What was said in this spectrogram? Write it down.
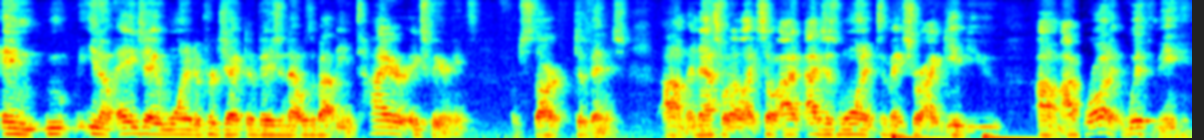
and you know aj wanted to project a vision that was about the entire experience from start to finish um, and that's what i like so I, I just wanted to make sure i give you um, i brought it with me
